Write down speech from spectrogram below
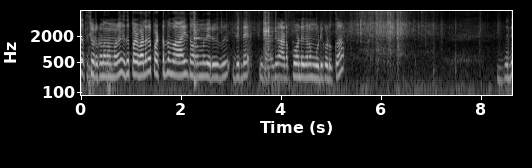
കത്തിച്ച് കൊടുക്കണം നമ്മൾ ഇത് വളരെ പെട്ടെന്ന് വായി തുറന്ന് വരും ഇത്. ഇതിന്റെ ഇതാ, ഇത് അടപ്പ് കൊണ്ട് ഇങ്ങനെ മൂടി കൊടുക്കുക. ഇതിൽ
